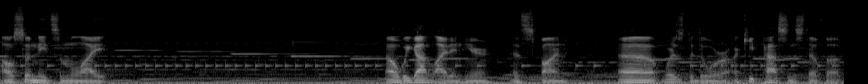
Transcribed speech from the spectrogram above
I also need some light. Oh, we got light in here. That's fine. Uh, where's the door? I keep passing stuff up.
